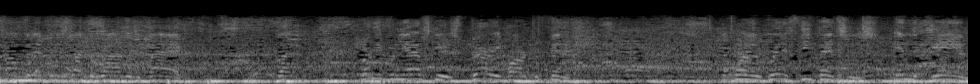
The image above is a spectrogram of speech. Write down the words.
confident that he's got the round in the bag. But Bernie Bonjasky is very hard to finish. Got one of the greatest defenses in the game.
